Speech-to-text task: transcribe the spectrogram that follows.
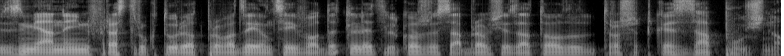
zmianę infrastruktury odprowadzającej wodę, tyle tylko, że zabrał się za to troszeczkę za późno.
